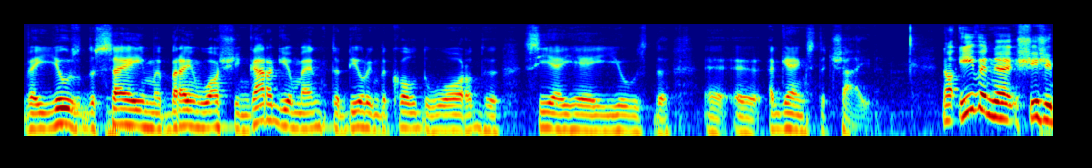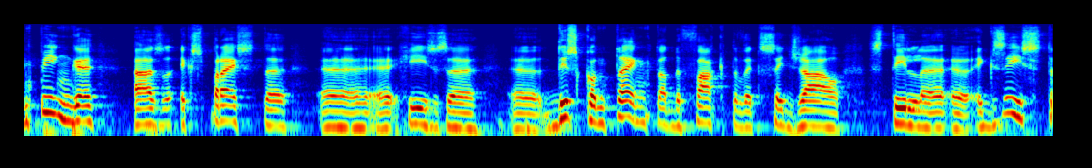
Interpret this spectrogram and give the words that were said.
they use the same brainwashing argument during the Cold War the CIA used uh, uh, against China. Now, even Xi Jinping has expressed his uh, uh, discontent at the fact that Sejao still uh, uh, exists,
